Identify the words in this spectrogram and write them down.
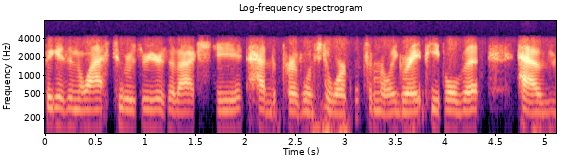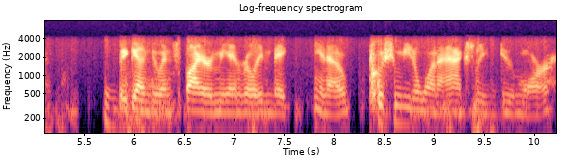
because in the last two or three years, I've actually had the privilege to work with some really great people that have begun to inspire me and really make, you know, push me to want to actually do more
